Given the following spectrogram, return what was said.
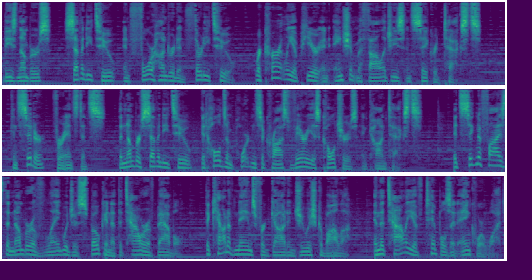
these numbers, 72 and 432, recurrently appear in ancient mythologies and sacred texts. Consider, for instance, the number 72, it holds importance across various cultures and contexts. It signifies the number of languages spoken at the Tower of Babel, the count of names for God in Jewish Kabbalah, and the tally of temples at Angkor Wat.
